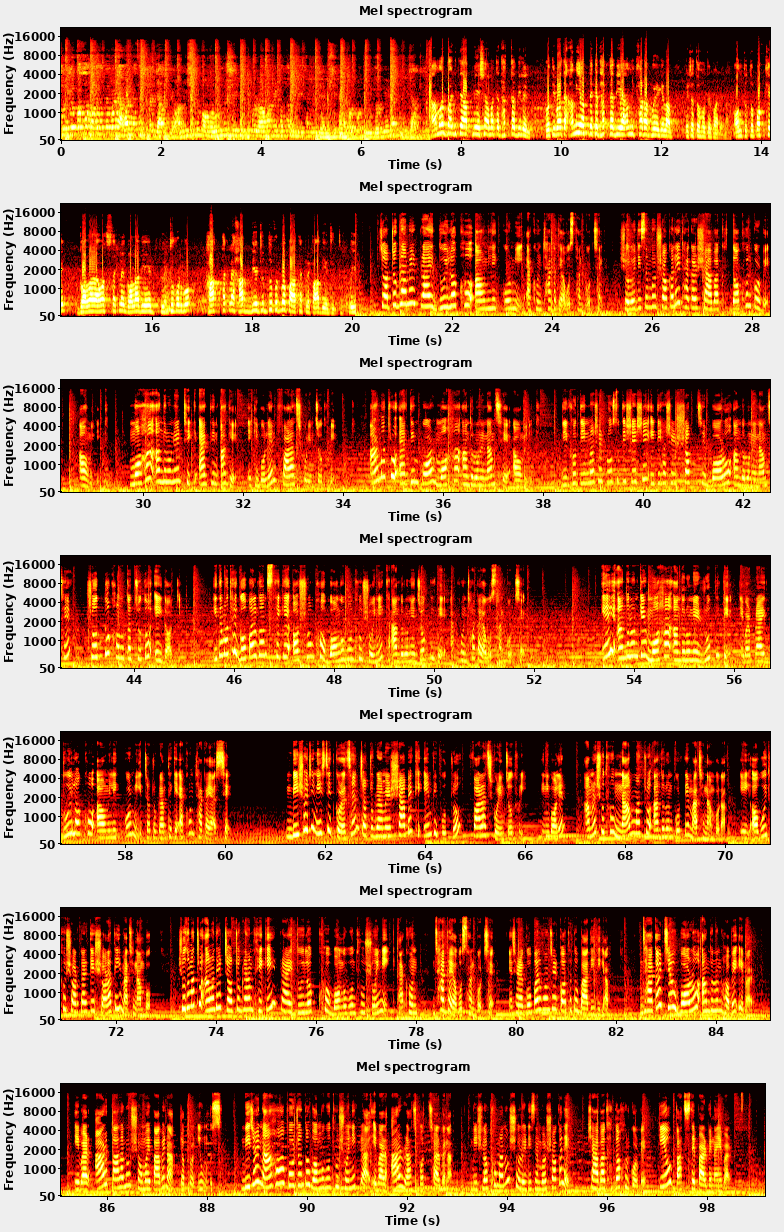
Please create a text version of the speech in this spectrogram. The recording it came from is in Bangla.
দলীয় কথা মনে হতে পারে আমার কাছে সেটা জাতীয়। আমি শুধু বঙ্গবন্ধু শেখ মুজিবুর রহমানের কথা আমি যেখানে যে আমি সেখানে বলব। তুমি দলীয় না তুমি জাতীয়। আমার বাড়িতে আপনি এসে আমাকে ধাক্কা দিলেন। প্রতিবাদে আমি আপনাকে ধাক্কা দিয়ে আমি খারাপ হয়ে গেলাম। এটা তো হতে পারে না। অন্তত পক্ষে গলার আওয়াজ থাকলে গলা দিয়ে যুদ্ধ করব হাত থাকলে হাত দিয়ে যুদ্ধ করব পা থাকলে পা দিয়ে যুদ্ধ করব। চট্টগ্রামের প্রায় দুই লক্ষ আওয়ামী লীগ কর্মী এখন ঢাকাতে অবস্থান করছেন। ষোলোই ডিসেম্বর সকালে ঢাকার শাহবাগ দখল করবে আওয়ামী লীগ। মহা আন্দোলনের ঠিক একদিন আগে একই বললেন ফারাজ করিম চৌধুরী। আর মাত্র একদিন পর মহা আন্দোলনে নামছে আওয়ামী লীগ। দীর্ঘ তিন মাসের প্রস্তুতি শেষে ইতিহাসের সবচেয়ে বড় আন্দোলনে নামছে সদ্য ক্ষমতাচ্যুত এই দলটি। ইতিমধ্যে গোপালগঞ্জ থেকে অসংখ্য বঙ্গবন্ধু সৈনিক আন্দোলনে যোগ দিতে এখন ঢাকায় অবস্থান করছে। আন্দোলনকে মহা আন্দোলনের রূপ দিতে এবার প্রায় দুই লক্ষ আওয়ামী লীগ কর্মী চট্টগ্রাম থেকে এখন ঢাকায় আসছে। বিষয়টি নিশ্চিত করেছেন চট্টগ্রামের সাবেক এমপি পুত্র ফারাজ করিম চৌধুরী। তিনি বলেন, আমরা শুধু নামমাত্র আন্দোলন করতে মাঠে নামব না। এই অবৈধ সরকারকে সরাতেই মাঠে নামব। শুধুমাত্র আমাদের চট্টগ্রাম থেকেই প্রায় দুই লক্ষ বঙ্গবন্ধু সৈনিক এখন ঢাকায় অবস্থান করছে। এছাড়া গোপালগঞ্জের কথা তো বাদই দিলাম। ঢাকার চেয়েও বড় আন্দোলন হবে এবার। এবার আর পালানোর সময় পাবে না ডক্টর ইউনুস। বিজয় না হওয়া পর্যন্ত বঙ্গবন্ধু সৈনিকরা এবার আর রাজপথ ছাড়বে না। বিশ লক্ষ মানুষ ষোলোই ডিসেম্বর সকালে শাহবাগ দখল করবে। কেউ বাঁচতে পারবে না এবার।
